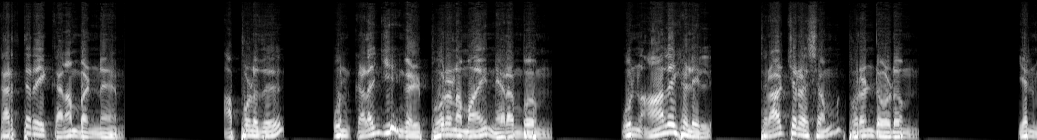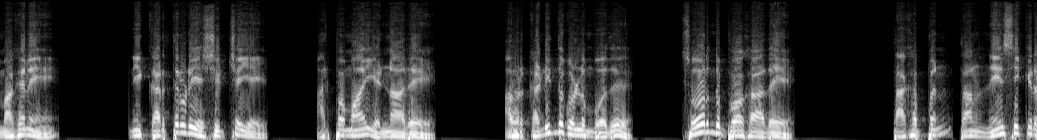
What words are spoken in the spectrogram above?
கர்த்தரை கனம் பண்ணு அப்பொழுது உன் களஞ்சியங்கள் பூரணமாய் நிரம்பும். உன் ஆலைகளில் திராட்சரசம் புரண்டோடும். என் மகனே நீ கர்த்தருடைய சிட்சையை அற்பமாய் எண்ணாதே. அவர் கடிந்து கொள்ளும்போது சோர்ந்து போகாதே. தகப்பன் தான் நேசிக்கிற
